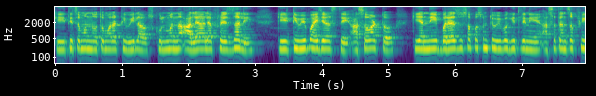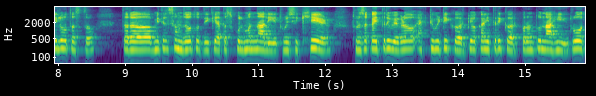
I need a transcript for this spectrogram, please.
की तिचं म्हणणं होतं मला टी व्ही लाव. स्कूलमधनं आल्या आल्या फ्रेश झाली की टी व्ही पाहिजे असते. असं वाटतं की यांनी बऱ्याच दिवसापासून टी व्ही बघितली नाही आहे असं त्यांचं फील होत असतं. तर मी तिला समजवत होती की आता स्कूलमधनं आली आहे थोडीशी खेळ थोडंसं काहीतरी वेगळं ॲक्टिव्हिटी कर किंवा काहीतरी कर परंतु नाही. रोज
